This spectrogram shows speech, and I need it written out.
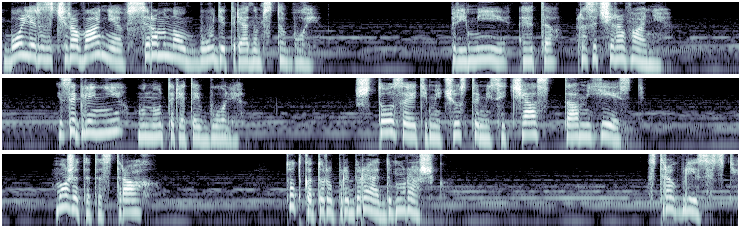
Боль и разочарование все равно будет рядом с тобой. Прими это разочарование и загляни внутрь этой боли. Что за этими чувствами сейчас там есть? Может, это страх, тот, который пробирает до мурашек. Страх близости.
